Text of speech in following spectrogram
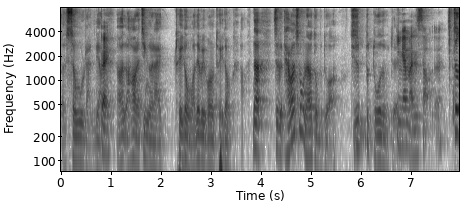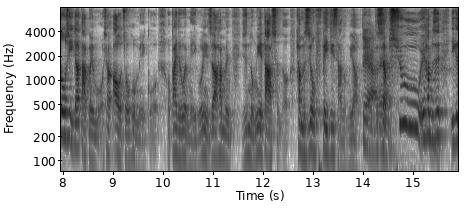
呃生物燃料。对。然后，然后呢，进而来推动往这边方的推动。好，那这个台湾生物燃料多不多啊？其实不多，对不对？应该蛮少的。这东西一定要大规模，像澳洲或美国。我 by the way，美国你知道他们也是农业大省哦，他们是用飞机撒农药，对啊，就是这样咻，因为他们是一个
